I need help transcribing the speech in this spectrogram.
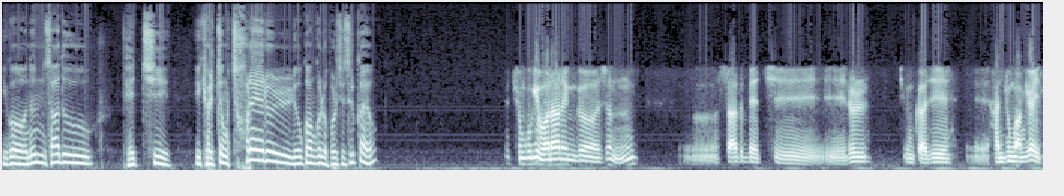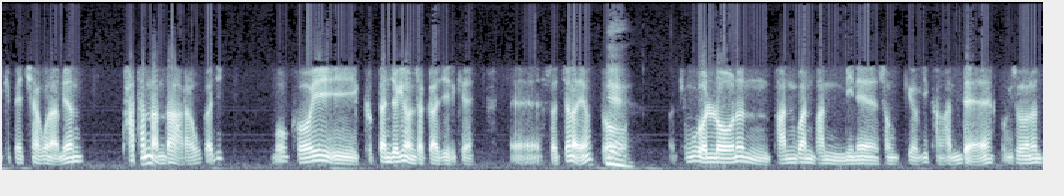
이거는 사드 배치 이 결정 철회를 요구한 걸로 볼 수 있을까요? 중국이 원하는 것은 어, 사드 배치를 지금까지 예, 한중 관계가 이렇게 배치하고 나면 파탄 난다라고까지 뭐 거의 극단적인 언사까지 이렇게 에, 썼잖아요. 또 예. 중국 언론은 반관 반민의 성격이 강한데 거기서는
